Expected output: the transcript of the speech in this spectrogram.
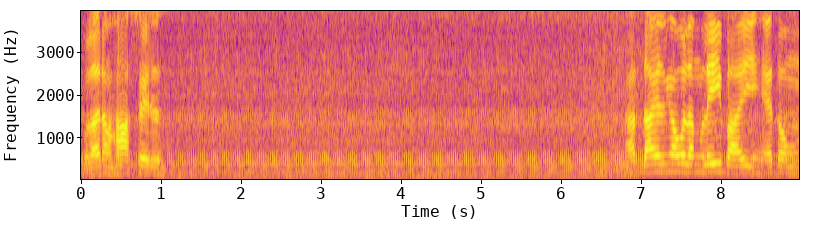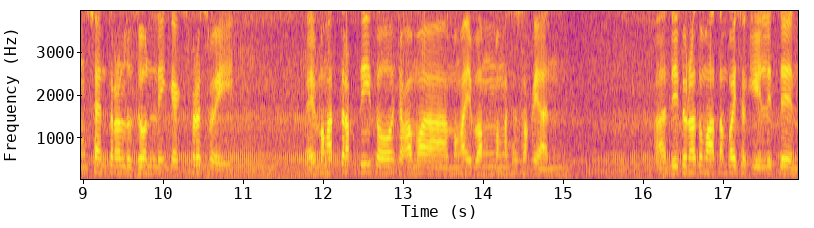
Wala nang hassle. At dahil nga walang laybay etong Central Luzon Link Expressway may mga truck dito tsaka mga, mga ibang mga sasakyan. Ah, dito na tumatambay sa gilid din.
